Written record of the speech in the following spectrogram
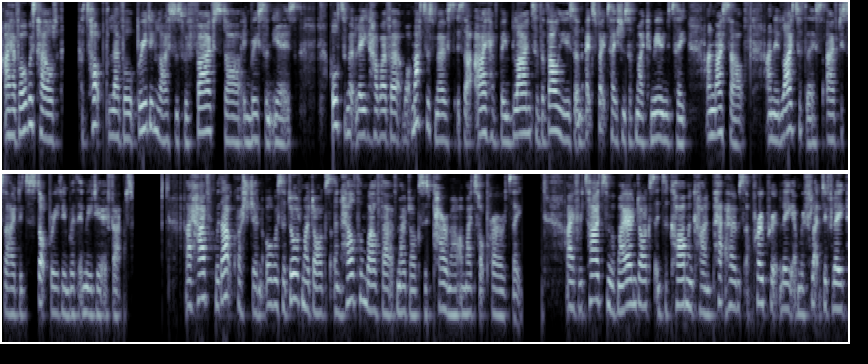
I have always held a top level breeding license with five star in recent years. Ultimately, however, what matters most is that I have been blind to the values and expectations of my community and myself, and in light of this, I have decided to stop breeding with immediate effect. I have, without question, always adored my dogs, and health and welfare of my dogs is paramount and my top priority. I've retired some of my own dogs into calm and kind pet homes appropriately and reflectively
